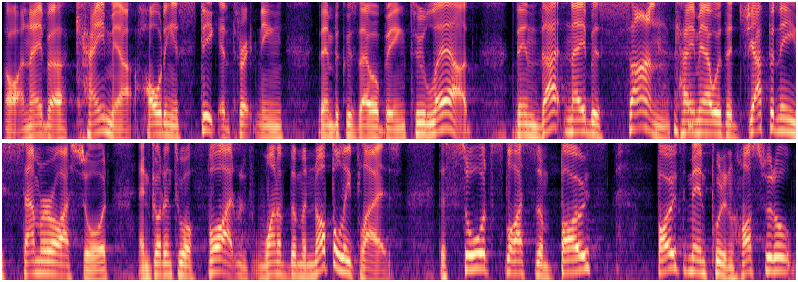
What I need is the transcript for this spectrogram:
Oh, a neighbor came out holding a stick and threatening them because they were being too loud. Then that neighbor's son came out with a Japanese samurai sword and got into a fight with one of the Monopoly players. The sword slices them both. Both men put in hospital.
